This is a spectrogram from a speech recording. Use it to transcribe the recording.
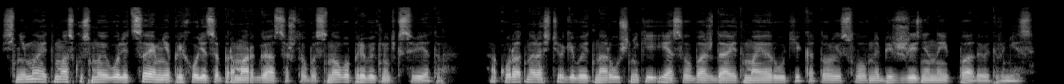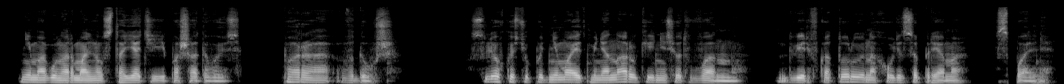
Снимает маску с моего лица, и мне приходится проморгаться, чтобы снова привыкнуть к свету. Аккуратно расстегивает наручники и освобождает мои руки, которые словно безжизненные падают вниз. Не могу нормально устоять и пошатываюсь. Пора в душ с легкостью поднимает меня на руки и несет в ванну, дверь в которую находится прямо в спальне.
